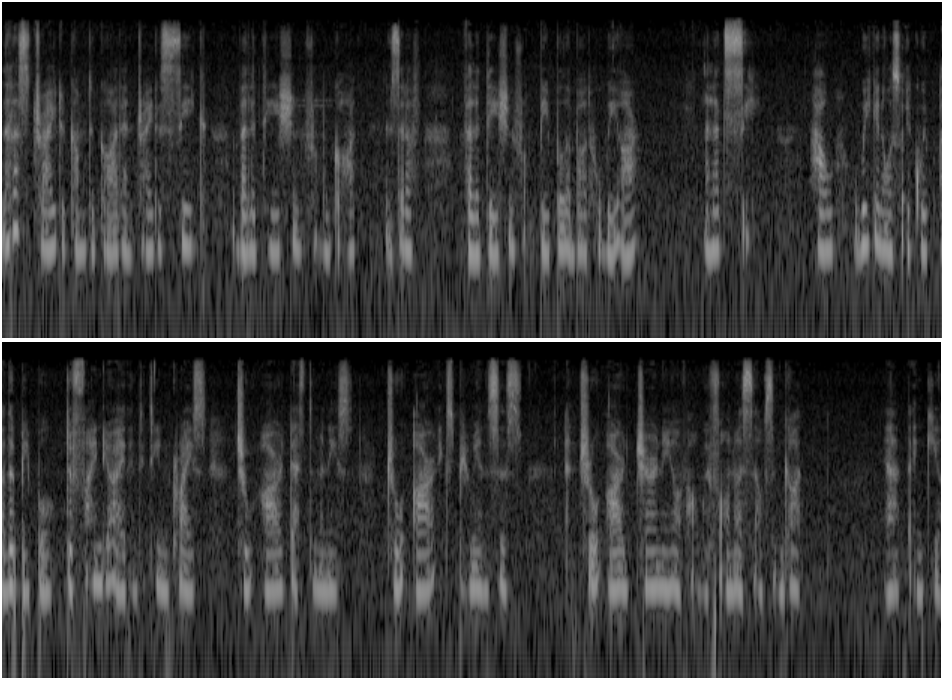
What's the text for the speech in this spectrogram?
let us try to come to God and try to seek validation from God instead of validation from people about who we are. And let's see how we can also equip other people to find their identity in Christ through our testimonies, through our experiences, and through our journey of how we found ourselves in God. Yeah, thank you.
